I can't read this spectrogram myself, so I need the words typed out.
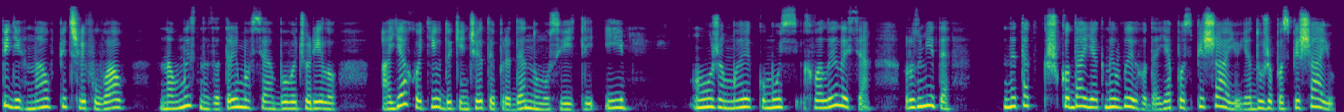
Підігнав, підшліфував, навмисне затримався, бо вечоріло, а я хотів докінчити при денному світлі. І, може, ми комусь хвалилися? Розумієте, не так шкода, як невигода. Я поспішаю, я дуже поспішаю,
